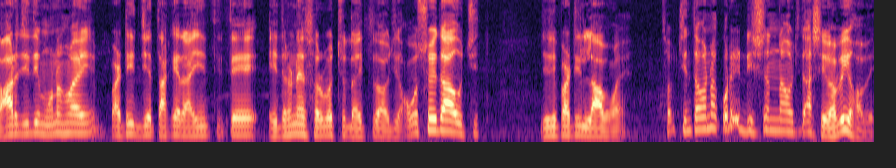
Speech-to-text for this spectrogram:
তার যদি মনে হয় পার্টির যে তাকে রাজনীতিতে এই ধরনের সর্বোচ্চ দায়িত্ব দেওয়া উচিত অবশ্যই দেওয়া উচিত। যদি পার্টির লাভ হয়। সব চিন্তাভাবনা করেই ডিসিশন নেওয়া উচিত আর সেভাবেই হবে।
